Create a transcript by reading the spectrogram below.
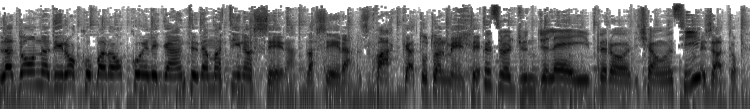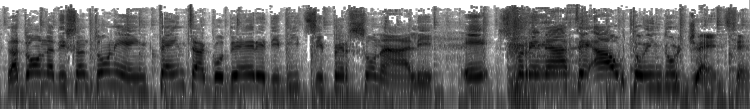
La donna di Rocco Barocco elegante da mattina a sera. La sera svacca totalmente. Questo lo aggiunge lei, però, diciamo, sì. Esatto. La donna di Santoni è intenta a godere di vizi personali e sfrenate autoindulgenze.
